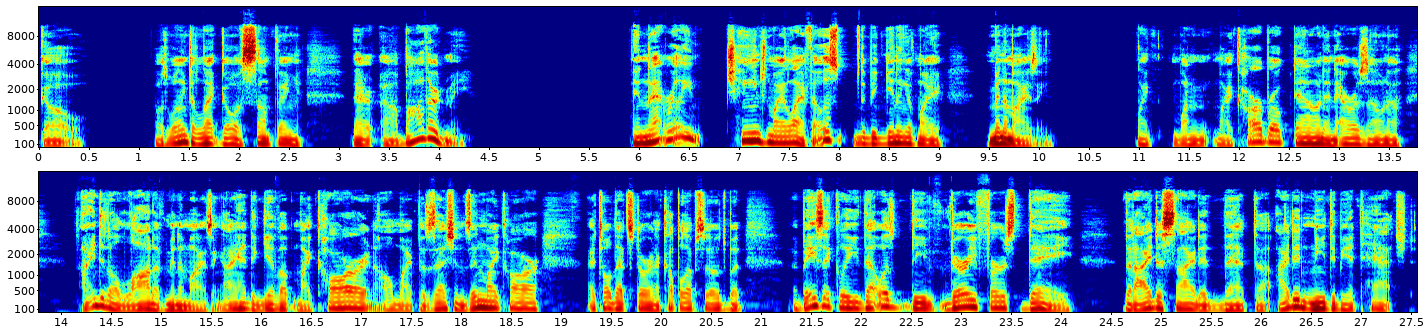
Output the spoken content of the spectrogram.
go. I was willing to let go of something that uh, bothered me. And that really changed my life. That was the beginning of my minimizing. Like when my car broke down in Arizona, I did a lot of minimizing. I had to give up my car and all my possessions in my car. I told that story in a couple episodes, but basically, that was the very first day that I decided that uh, I didn't need to be attached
